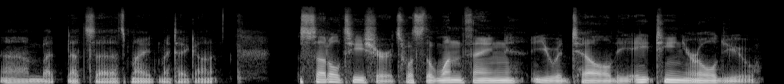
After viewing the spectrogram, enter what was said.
Um, but that's uh, that's my my take on it. Subtle T-shirts. What's the one thing you would tell the 18 year old you?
